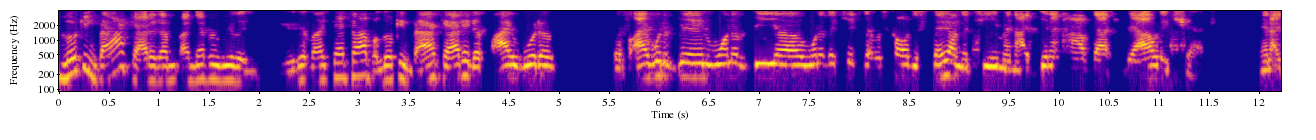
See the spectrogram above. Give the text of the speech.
looking back at it, I'm, i never really viewed it like that, Todd. But looking back at it, if I would have, if I would have been one of the uh, one of the kids that was called to stay on the team, and I didn't have that reality check, and I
